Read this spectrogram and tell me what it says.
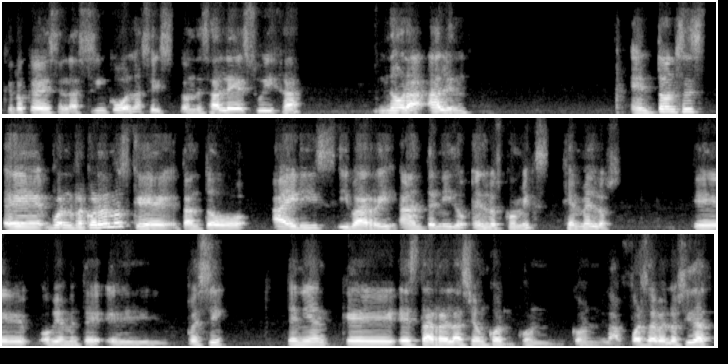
creo que es en las 5 o en las 6, donde sale su hija, Nora Allen. Entonces, eh, bueno, recordemos que tanto Iris y Barry han tenido en los cómics gemelos, que obviamente, eh, pues sí, tenían que esta relación con, con la fuerza de velocidad,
